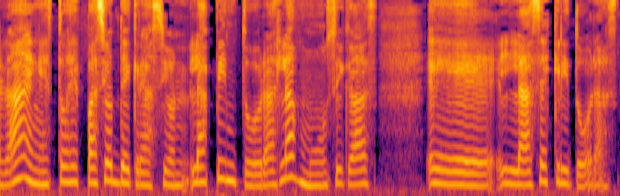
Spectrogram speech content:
En estos espacios de creación, las pintoras, las músicas, las escritoras.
